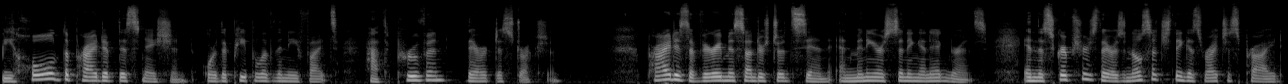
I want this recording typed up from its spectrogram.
Behold, the pride of this nation, or the people of the Nephites, hath proven their destruction. Pride is a very misunderstood sin, and many are sinning in ignorance. In the scriptures, there is no such thing as righteous pride.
